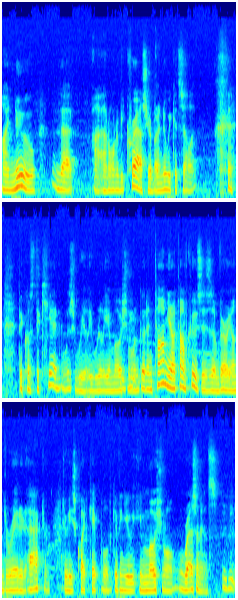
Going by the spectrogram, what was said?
I knew that I don't want to be crass here, but I knew we could sell it because the kid was really, really emotional mm-hmm. and good. And Tom, you know, Tom Cruise is a very underrated actor. He's quite capable of giving you emotional resonance. Mm-hmm.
